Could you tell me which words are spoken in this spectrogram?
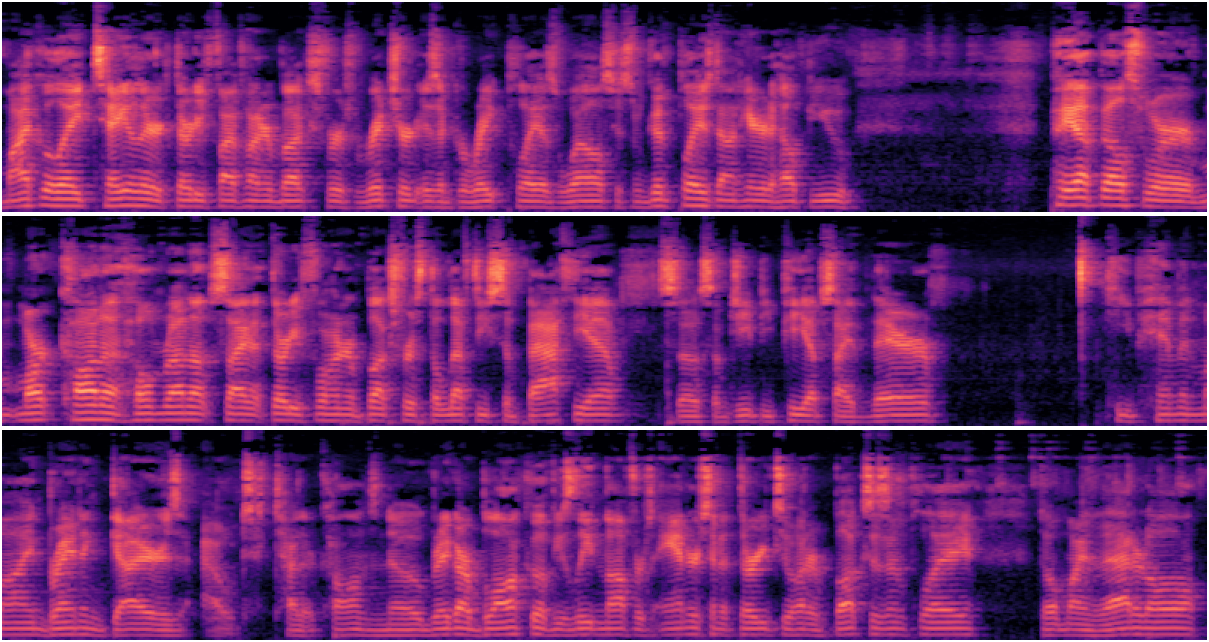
Michael A. Taylor, 3,500 bucks versus Richard is a great play as well. So some good plays down here to help you pay up elsewhere. Mark Canha, home run upside at 3,400 bucks versus the lefty Sabathia. So some GPP upside there. Keep him in mind. Brandon Guyer is out. Tyler Collins, no. Gregor Blanco, if he's leading off versus Anderson at 3,200 bucks is in play. Don't mind that at all.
